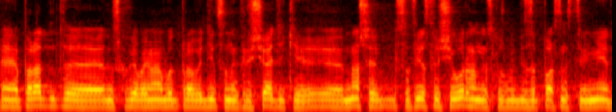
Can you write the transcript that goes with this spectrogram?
э, парад, э, насколько я понимаю, будет проводиться на Крещатике. Э, Наши соответствующие органы службы безопасности имеют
